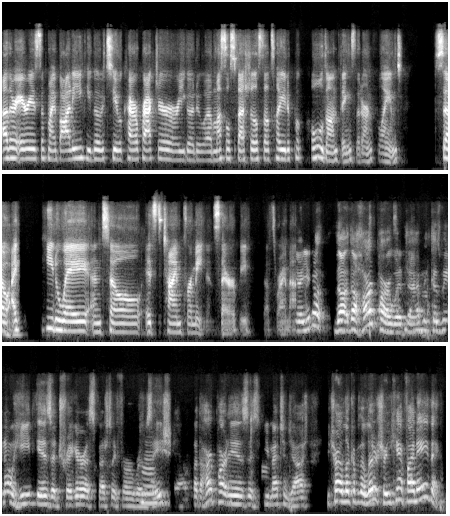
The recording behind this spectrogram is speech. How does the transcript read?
other areas of my body. If you go to a chiropractor or you go to a muscle specialist, they'll tell you to put cold on things that are inflamed. So I mm-hmm. Heat away until it's time for maintenance therapy. That's where I'm at. Yeah, you know, the, the hard part with that, because we know heat is a trigger, especially for mm-hmm. rosacea. Mm-hmm. But the hard part is, as you mentioned, Josh, you try to look up the literature, you can't find anything.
